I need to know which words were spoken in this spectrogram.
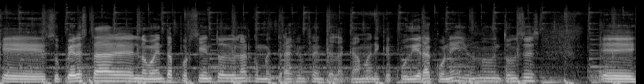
que supiera estar el 90% de un largometraje enfrente de la cámara y que pudiera con ello, ¿no? Entonces eh,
